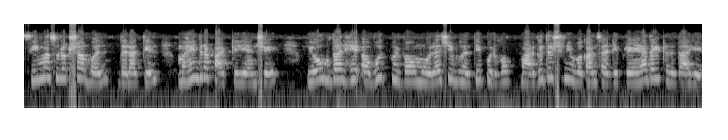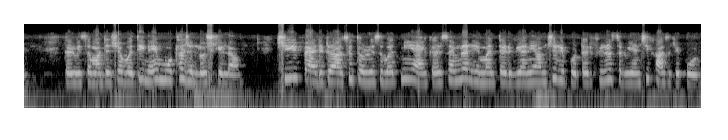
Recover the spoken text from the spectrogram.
सीमा सुरक्षा बल दलातील महेंद्र पाटील यांचे योगदान हे अभूतपूर्व मोलाची भरतीपूर्व मार्गदर्शन युवकांसाठी प्रेरणादायी ठरत आहे. तळवी समाजाच्या वतीने मोठा जल्लोष केला. चीफ एडिटर आसू तळवी सोबत मी अँकर सेमिनार हेमंत तडवी आणि आमचे रिपोर्टर फिरोज तडवी यांची खास रिपोर्ट.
